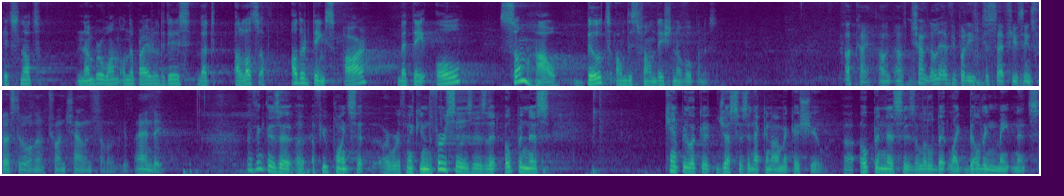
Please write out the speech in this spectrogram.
It's not number one on the priority list, but a lot of other things are, but they all somehow built on this foundation of openness. Okay, I'll, I'll, I'll, let everybody just say a few things first of all, and I'll try and challenge some of them. Because, Andy. I think there's a, a, few points that are worth making. The first is, is that openness can't be looked at just as an economic issue. Uh, openness is a little bit like building maintenance.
